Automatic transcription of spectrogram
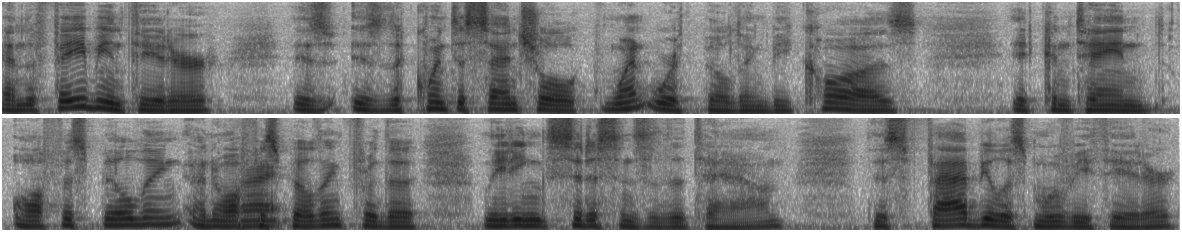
and the Fabian Theater is is the quintessential Wentworth building because it contained office building, an office right. building for the leading citizens of the town, this fabulous movie theater,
